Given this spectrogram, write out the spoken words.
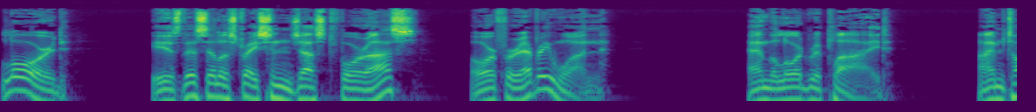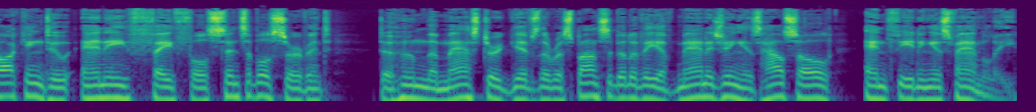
Lord, is this illustration just for us or for everyone? And the Lord replied, I'm talking to any faithful, sensible servant to whom the master gives the responsibility of managing his household and feeding his family.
